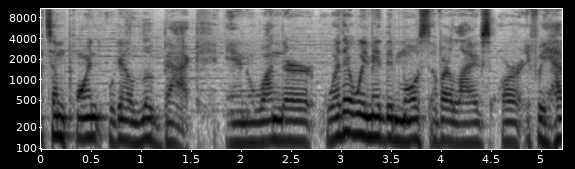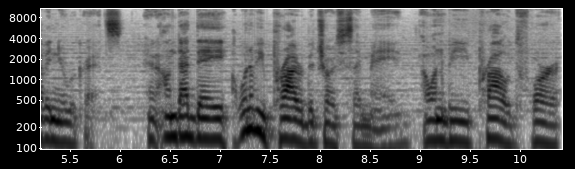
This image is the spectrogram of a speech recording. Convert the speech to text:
at some point, we're going to look back and wonder whether we made the most of our lives or if we have any regrets. And on that day, I want to be proud of the choices I made. I want to be proud for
